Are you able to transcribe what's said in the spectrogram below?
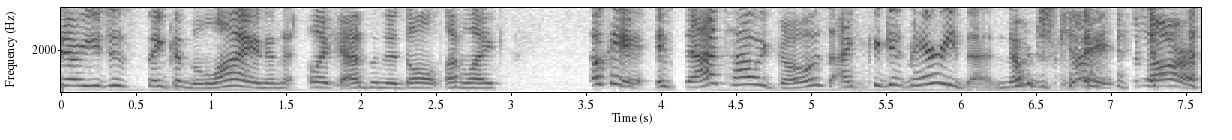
know, you just think of the line, and like as an adult, I'm like, okay, if that's how it goes, I could get married then. No, I'm just kidding. right, tomorrow.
